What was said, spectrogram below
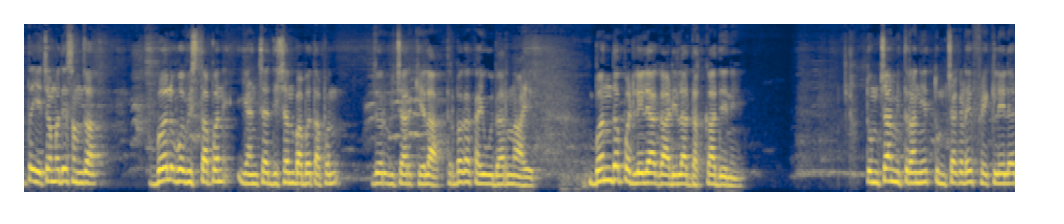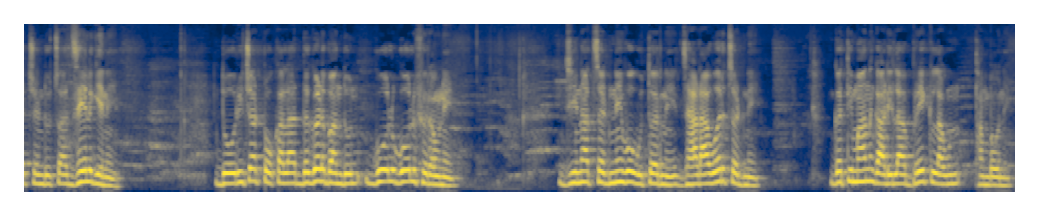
आता याच्यामध्ये समजा बल व विस्थापन यांच्या दिशांबाबत आपण जर विचार केला तर बघा काही उदाहरणं आहेत. बंद पडलेल्या गाडीला धक्का देणे. तुमच्या मित्राने तुमच्याकडे फेकलेल्या चेंडूचा झेल घेणे. दोरीच्या टोकाला दगड बांधून गोल गोल फिरवणे. जिना चढणे व उतरणे झाडावर चढणे. गतिमान गाडीला ब्रेक लावून थांबवणे.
